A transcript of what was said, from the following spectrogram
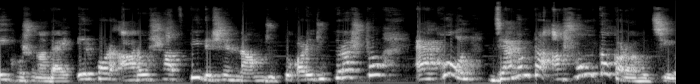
এই ঘোষণা দেয়। এরপর আরও সাতটি দেশের নাম যুক্ত করে যুক্তরাষ্ট্র। এখন যেমনটা আশঙ্কা করা হচ্ছিল,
